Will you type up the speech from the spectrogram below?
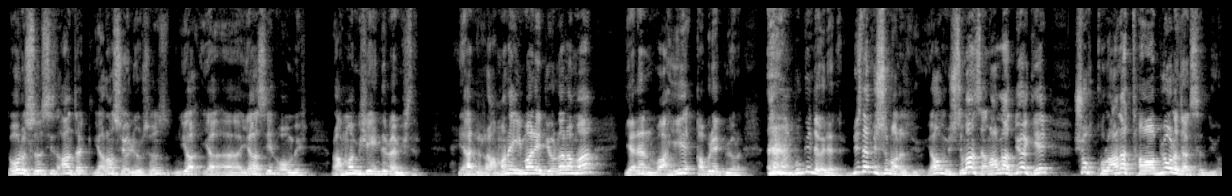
Doğrusu siz ancak yalan söylüyorsunuz. Ya, ya, Yasin 15. Rahman bir şey indirmemiştir. Yani Rahman'a iman ediyorlar ama gelen vahyi kabul etmiyorlar. Bugün de öyledir. Biz de Müslümanız diyor. Ya Müslümansan Allah diyor ki şu Kur'an'a tabi olacaksın diyor.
